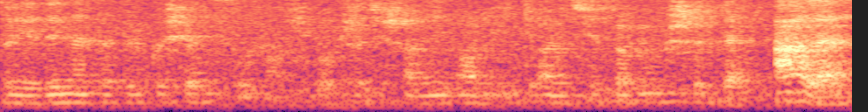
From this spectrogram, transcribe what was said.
to jedyne to tylko się odsunąć, bo przecież oni, oni, oni ci zrobią krzywdę. Ale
